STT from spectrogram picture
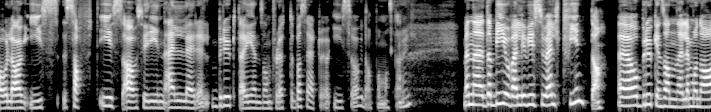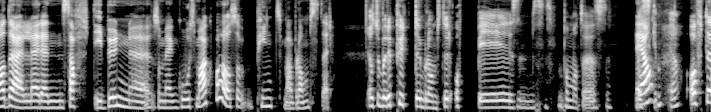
og lage is, saftis av syrin, eller bruke det i en sånn fløtebasert is òg, da, på en måte. Men eh, det blir jo veldig visuelt fint, da. Eh, Å bruke en sånn limonade eller en saft i bunn eh, som er god smak på, og så pynte med blomster. Og så bare putte blomster oppi på en måte vesken? Ja. Ja. Ofte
